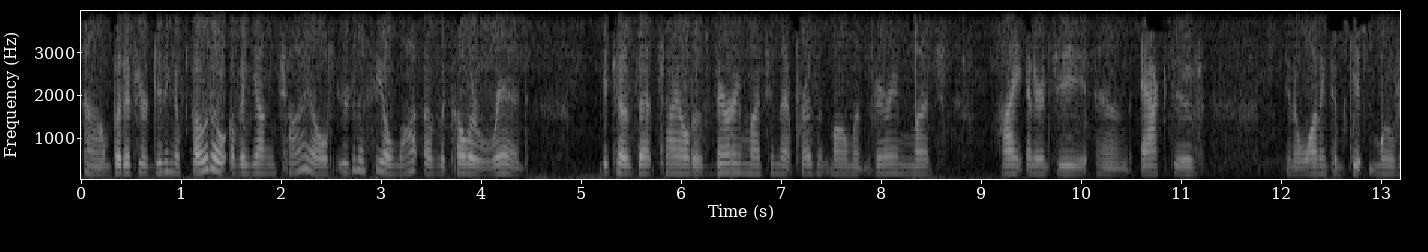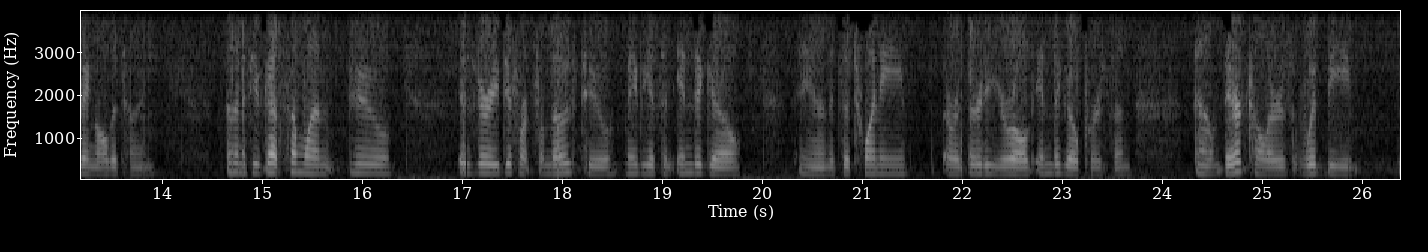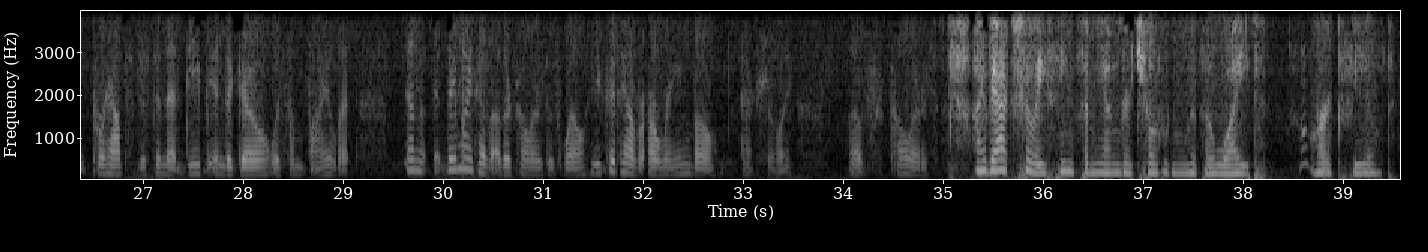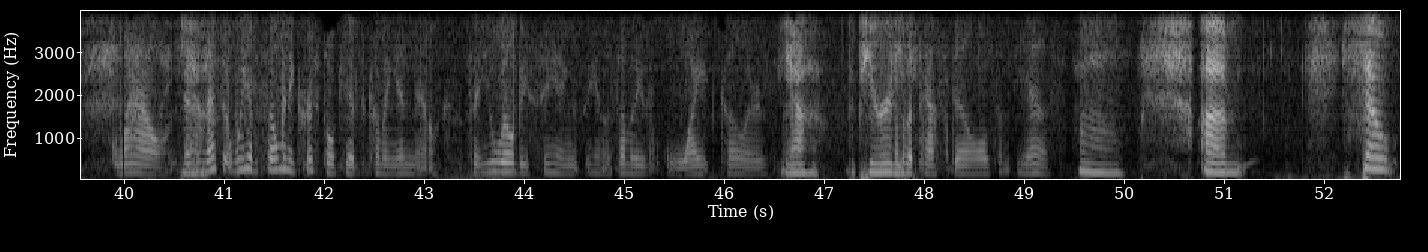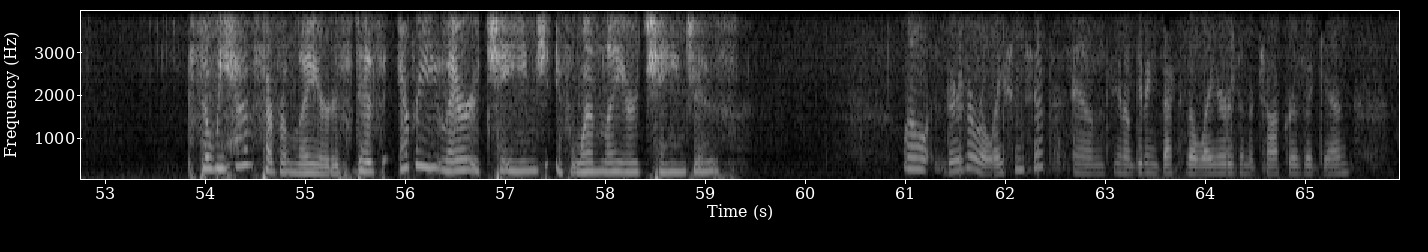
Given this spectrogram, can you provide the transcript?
Um, but if you're getting a photo of a young child, you're going to see a lot of the color red because that child is very much in that present moment, very much high energy and active, you know, wanting to get moving all the time. And then if you've got someone who is very different from those two, maybe it's an indigo and it's a 20 or 30 year old indigo person, um, their colors would be perhaps just in that deep indigo with some violet and they might have other colors as well. You could have a rainbow, actually, of colors. I've actually seen some younger children with a white auric field. Wow, yeah. and that's we have so many crystal kids coming in now, so you will be seeing, you know, some of these white colors. Yeah, the purity. Some of the pastels, and yes. Hmm. Um, so so we have several layers. Does every layer change if one layer changes? Well, there's a relationship, and you know, getting back to the layers and the chakras again.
